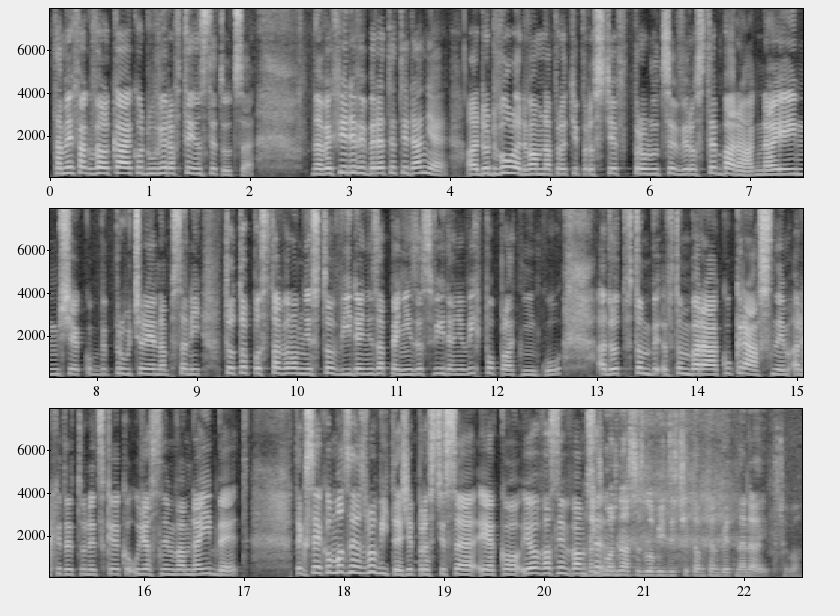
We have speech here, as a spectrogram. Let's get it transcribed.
Tam je fakt velká jako důvěra v ty instituce. No ve chvíli vyberete ty daně, ale do dvou let vám naproti prostě v Proluce vyroste barák, na jejímž jakoby průčel je napsaný, toto postavilo město Vídeň za peníze svých daňových poplatníků a do, v, tom, v tom baráku krásným, architektonicky jako úžasným vám dají byt, tak se jako moc nezlobíte, že prostě se jako, jo, vlastně vám No, se... možná se zlobí, když ti tam ten byt nedají třeba.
